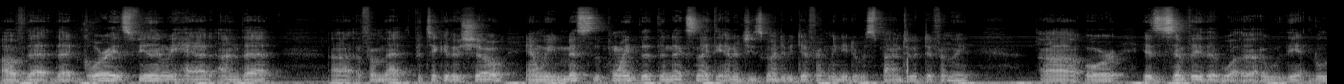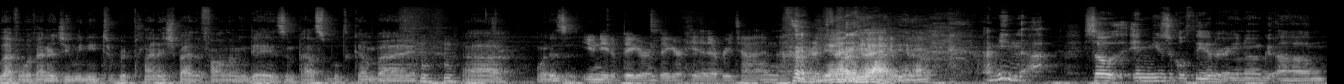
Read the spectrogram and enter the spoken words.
of that, that glorious feeling we had on that uh, from that particular show, and we miss the point that the next night the energy is going to be different? We need to respond to it differently, uh, or is it simply that uh, the level of energy we need to replenish by the following day is impossible to come by? Uh, what is it? You need a bigger and bigger hit every time. That sort of yeah, thing. yeah, you know. I mean. So in musical theater, you know, um,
